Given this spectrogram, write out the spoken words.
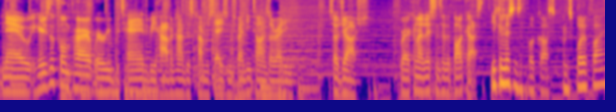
Now, here's the fun part where we pretend we haven't had this conversation 20 times already. So, Josh, where can I listen to the podcast? You can listen to the podcast on Spotify,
